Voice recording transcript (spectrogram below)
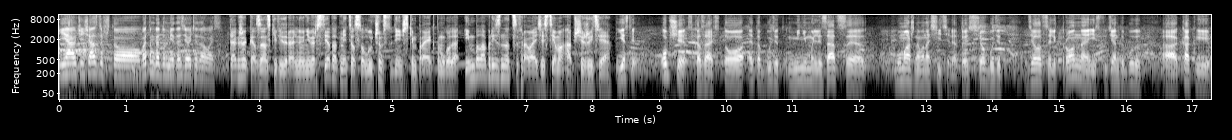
И я очень счастлив, что в этом году мне это сделать удалось. Также Казанский федеральный университет отметился лучшим студенческим проектом года. Им была признана цифровая система общежития. Если общее сказать, то это будет минимализация бумажного носителя. То есть все будет делаться электронно, и студенты будут, а, как и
